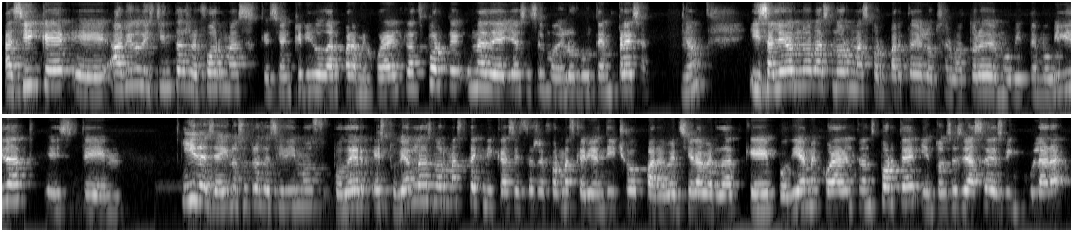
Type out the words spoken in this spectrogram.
Así que eh, ha habido distintas reformas que se han querido dar para mejorar el transporte, una de ellas es el modelo ruta empresa, ¿no? Y salieron nuevas normas por parte del Observatorio de, Movilidad, este, y desde ahí nosotros decidimos poder estudiar las normas técnicas, estas reformas que habían dicho, para ver si era verdad que podía mejorar el transporte y entonces ya se desvinculara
